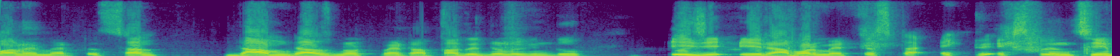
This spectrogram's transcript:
মানের ম্যাট্রেস চান দাম ডাজ নট ম্যাটার তাদের জন্য কিন্তু এই যে এই রাবার ম্যাট্রেসটা একটু এক্সপেন্সিভ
